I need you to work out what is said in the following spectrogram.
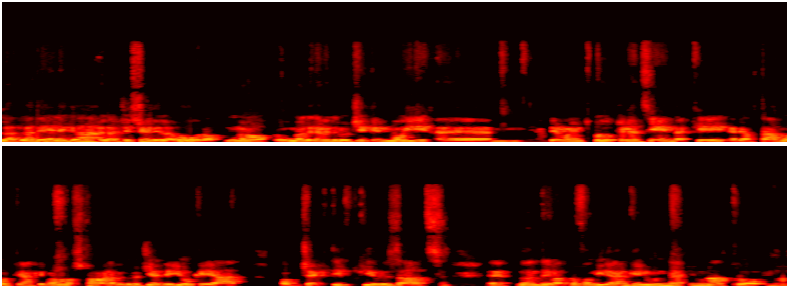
la, la, delega la gestione del lavoro, Uno, una delle metodologie che noi ehm, abbiamo introdotto in azienda che in realtà molti anche conoscono è la metodologia degli OKR, Objective Key Results. Eh, lo andremo a approfondire anche in un, in un altro in un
